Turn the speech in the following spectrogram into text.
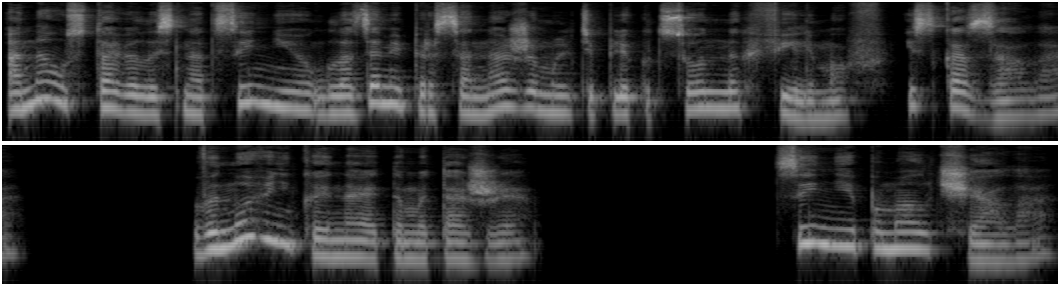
Она уставилась на Цинию глазами персонажа мультипликационных фильмов и сказала «Вы новенькая на этом этаже?» Циния помолчала.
